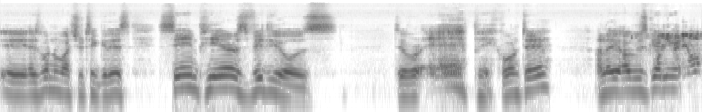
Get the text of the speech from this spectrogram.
uh, I was wondering what you think of this, St. Pierre's videos, they were epic, weren't they? And I, I was Which getting videos?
